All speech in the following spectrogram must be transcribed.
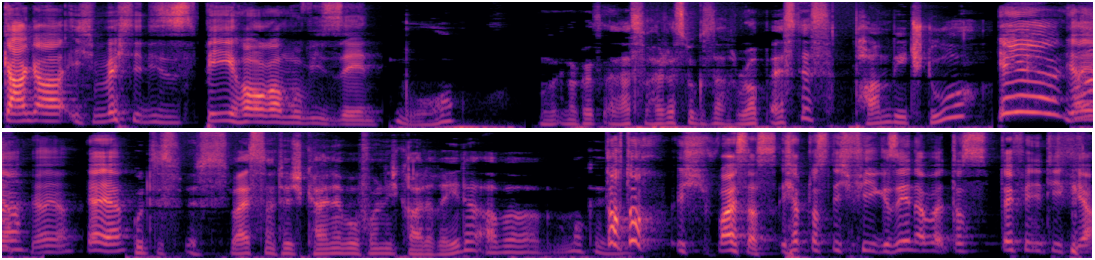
gaga. Ich möchte dieses B-Horror-Movie sehen. Boah. Hast du, hattest du gesagt, Rob Estes? Palm Beach Duo? Ja, ja, ja, ja, ja, ja, ja, ja. Gut, es, es weiß natürlich keiner, wovon ich gerade rede, aber okay. Doch, doch, ich weiß das. Ich habe das nicht viel gesehen, aber das definitiv, ja.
